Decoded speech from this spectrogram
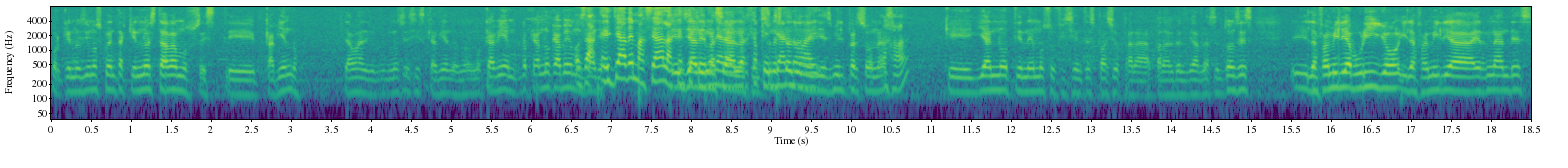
porque nos dimos cuenta que no estábamos este, cabiendo. No sé si es cabiendo, no, no cabíamos, no, ca- no cabemos. O sea, vaya. es ya demasiada la Es gente ya que viene demasiada la abierto gente. Es un estadio no de hay. 10 mil personas Ajá. que ya no tenemos suficiente espacio para, para albergarlas. Entonces, eh, la familia Burillo y la familia Hernández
